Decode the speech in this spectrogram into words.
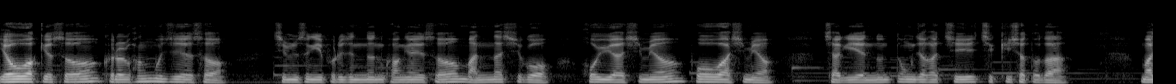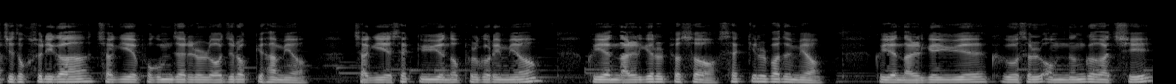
여호와께서 그를 황무지에서 짐승이 부르짖는 광야에서 만나시고 호위하시며 보호하시며 자기의 눈동자같이 지키셨도다. 마치 독수리가 자기의 보금자리를 어지럽게 하며 자기의 새끼 위에 너풀거리며 그의 날개를 펴서 새끼를 받으며 그의 날개 위에 그것을 없는 것 같이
